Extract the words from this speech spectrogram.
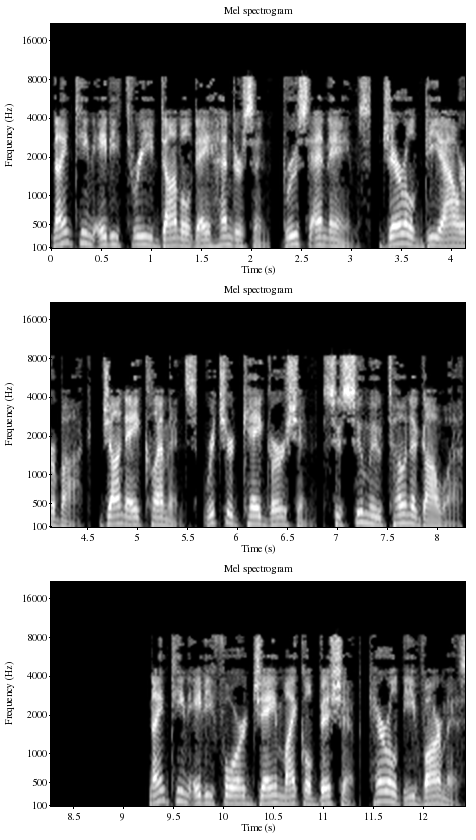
1983 Donald A. Henderson, Bruce N. Ames, Gerald D. Aurbach, John A. Clements, Richard K. Gershon, Susumu Tonegawa 1984 J. Michael Bishop, Harold E. Varmus,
